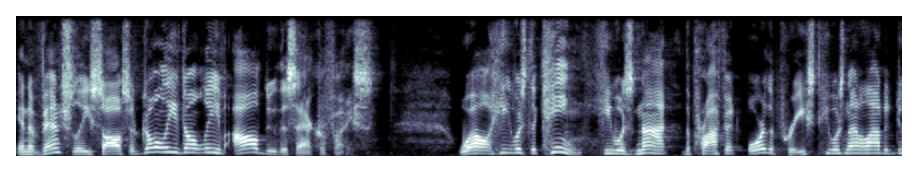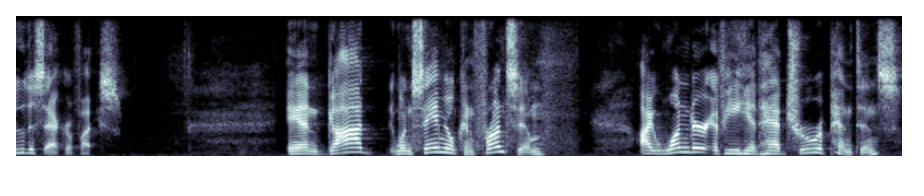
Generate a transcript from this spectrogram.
And eventually, Saul said, Don't leave, don't leave, I'll do the sacrifice. Well, he was the king. He was not the prophet or the priest. He was not allowed to do the sacrifice. And God, when Samuel confronts him, I wonder if he had had true repentance,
